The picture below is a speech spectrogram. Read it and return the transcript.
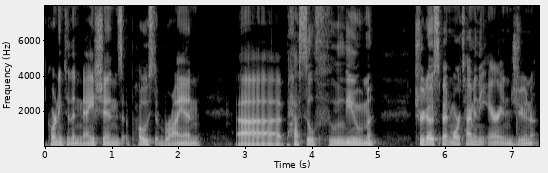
according to the nation's post. Brian uh, Trudeau spent more time in the air in June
